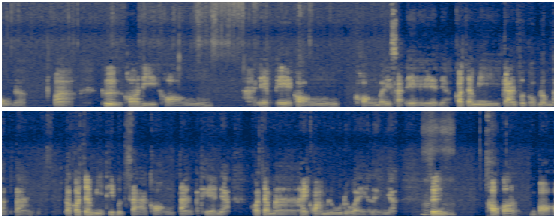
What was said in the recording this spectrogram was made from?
กงเนอะ อ่า คือข้อดีของ อ่า FA ของ ของบริษัท AA เนี่ยก็จะมีการฝึกอบรมต่างๆ แล้วก็จะมีที่ปรึกษาของต่างประเทศเนี่ยก็จะมาให้ความรู้ด้วยอะไรอย่างเงี้ย ซึ่งเขาก็บอก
